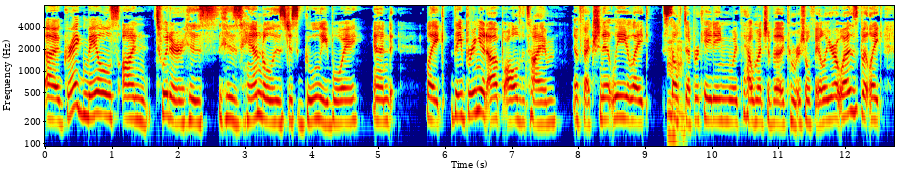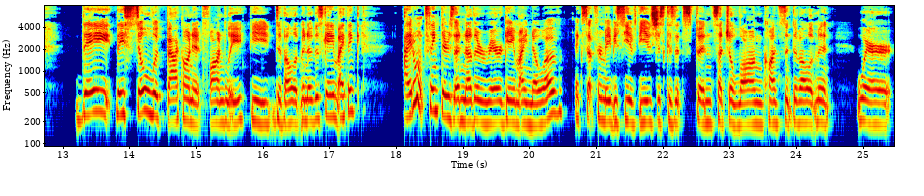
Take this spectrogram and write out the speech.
uh, Greg Mayles on Twitter, his his handle is just Ghoulie Boy, and like they bring it up all the time, affectionately, like self-deprecating mm-hmm. with how much of a commercial failure it was, but like they they still look back on it fondly. The development of this game, I think. I don't think there's another rare game I know of, except for maybe Sea of Thieves, just because it's been such a long, constant development where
